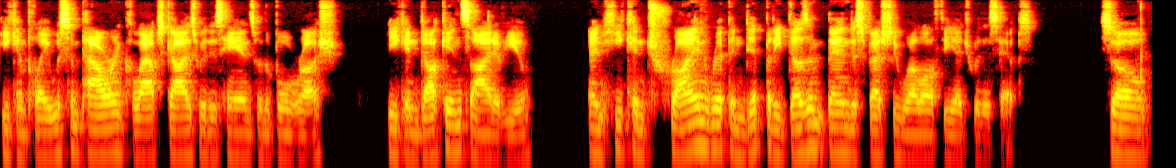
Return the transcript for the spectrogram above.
He can play with some power and collapse guys with his hands with a bull rush. He can duck inside of you and he can try and rip and dip, but he doesn't bend especially well off the edge with his hips. So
